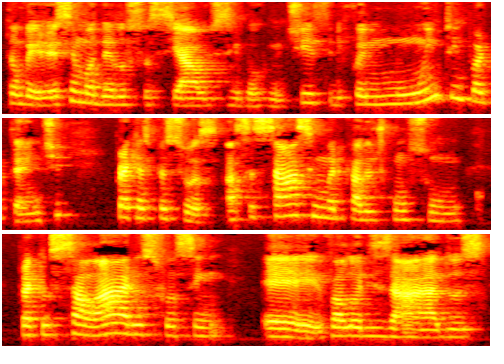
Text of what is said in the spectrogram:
Então, veja, esse modelo social desenvolvimentista ele foi muito importante para que as pessoas acessassem o mercado de consumo, para que os salários fossem é, valorizados,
